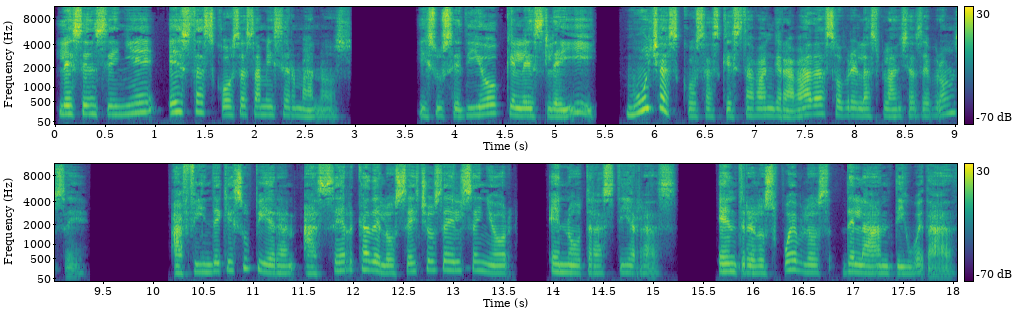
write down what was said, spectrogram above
les enseñé estas cosas a mis hermanos, y sucedió que les leí muchas cosas que estaban grabadas sobre las planchas de bronce, a fin de que supieran acerca de los hechos del Señor en otras tierras, entre los pueblos de la antigüedad.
